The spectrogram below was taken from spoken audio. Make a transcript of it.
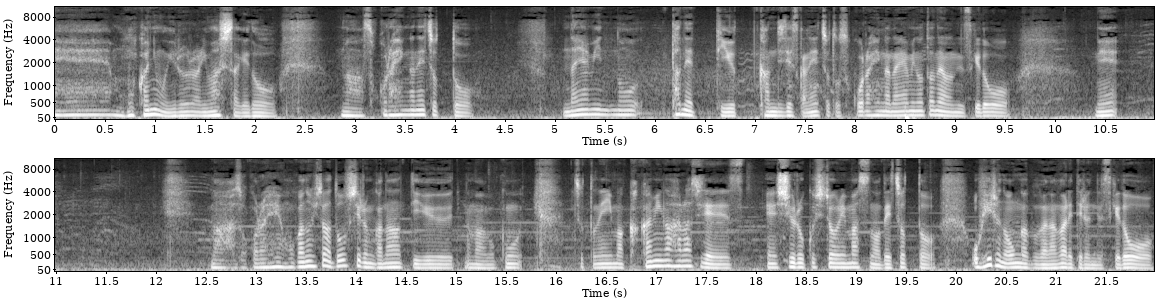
えー、他にもいろいろありましたけど、まあそこら辺がね、ちょっと、悩みの種っていう感じですかね。ちょっとそこら辺が悩みの種なんですけど、ね。まあそこら辺他の人はどうしてるんかなっていう、まあ僕もちょっとね、今、各務原市で、え収録しておりますので、ちょっとお昼の音楽が流れてるんですけど、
